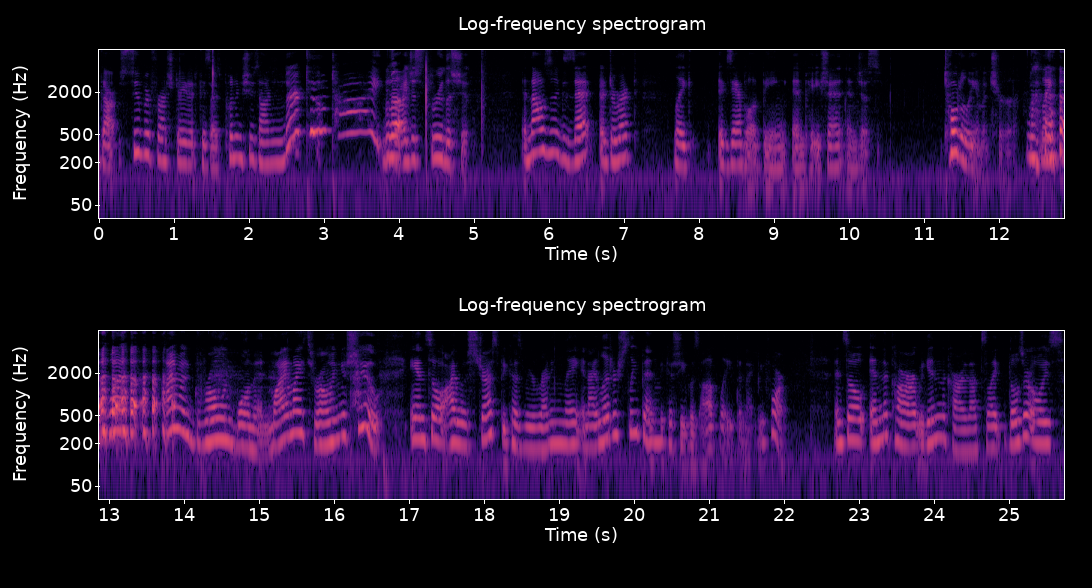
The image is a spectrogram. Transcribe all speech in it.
got super frustrated because I was putting shoes on and they're too tight. So I just threw the shoe, and that was an exact, a direct, like example of being impatient and just totally immature. Like what? I'm a grown woman. Why am I throwing a shoe? And so I was stressed because we were running late and I let her sleep in because she was up late the night before. And so in the car, we get in the car, that's like those are always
